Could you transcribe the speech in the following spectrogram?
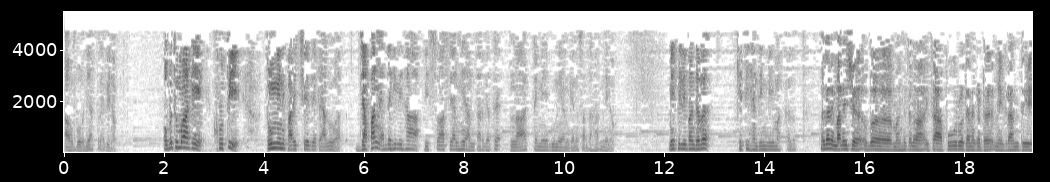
අවබෝධයක් ලැබෙනවා. ඔබතුමාගේ කෘති තුන්වෙනි පරිච්ඡේදයට අනුව ජපන් ඇදහිලි හා විශ්වාසයන්හි අන්තර්ගත නාට්‍යමය ගුණයන් ගැන සඳහන් වෙනවා. මේ පිළිබඳව කෙටි හැඳින්වීමක් කළොත්. මම මනීෂ ඔබ මම හිතනවා ඊට අපූර්ව තැනකට මේ ග්‍රන්ථේ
